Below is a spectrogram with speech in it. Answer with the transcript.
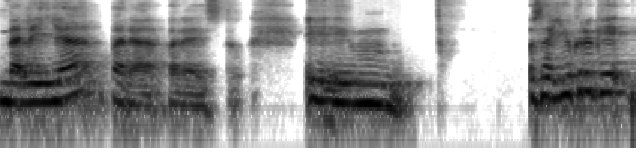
dale ya para, para esto. Eh, o sea, yo creo que,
